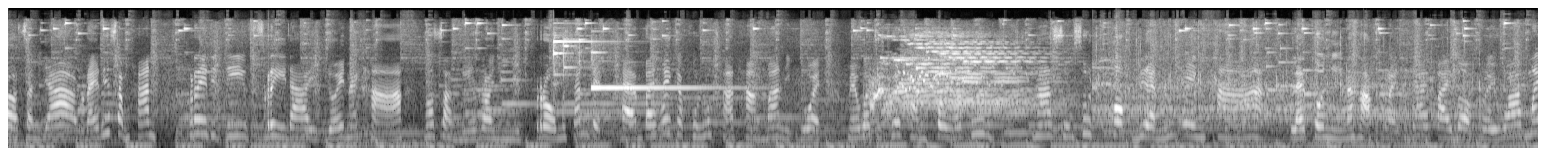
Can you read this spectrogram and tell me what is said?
ลอดสัญญา และที่สำคัญ เครดิตดีฟรีดาวอีกด้วยนะคะ นอกจากนี้เรายังมีโปรโมชั่นเด็ดแถมไปให้กับคุณลูกค้าทางบ้านอีกด้วย ไม่ว่าจะช่วยผ่อนคนละครึ่งนานสูงสุด 6 เดือนนั่นเองค่ะ และตัวนี้นะคะใครที่ได้ไปบอกเลยว่าไม่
